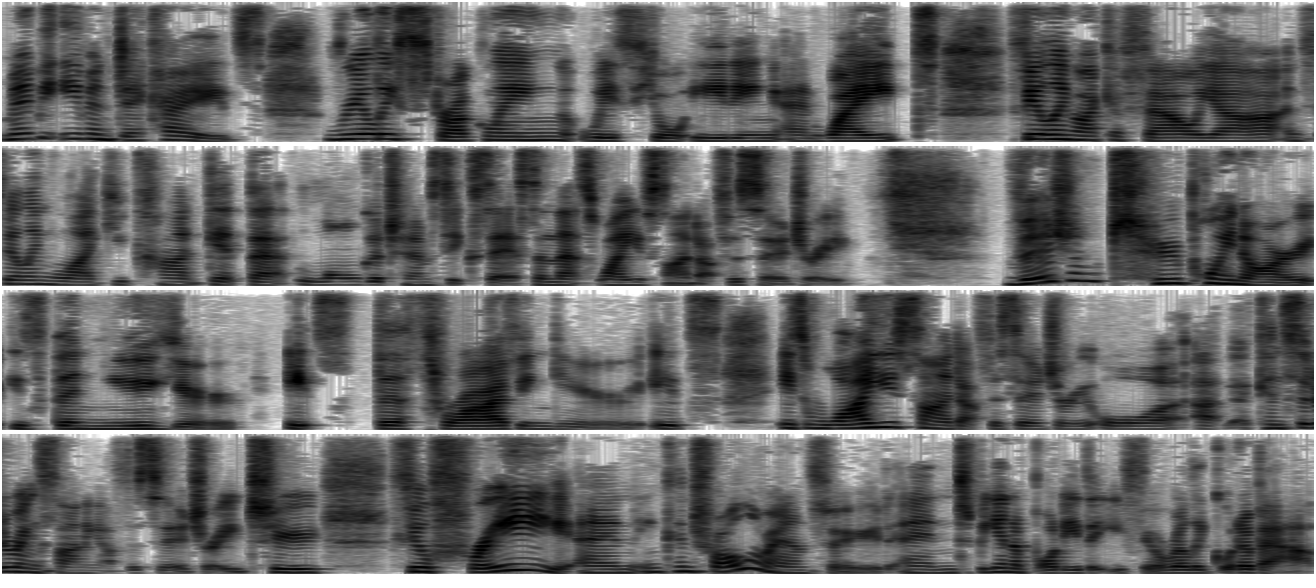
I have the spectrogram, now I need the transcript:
maybe even decades, really struggling with your eating and weight, feeling like a failure, and feeling like you you can't get that longer term success. And that's why you've signed up for surgery. Version 2.0 is the new you it's the thriving you it's it's why you signed up for surgery or uh, considering signing up for surgery to feel free and in control around food and be in a body that you feel really good about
